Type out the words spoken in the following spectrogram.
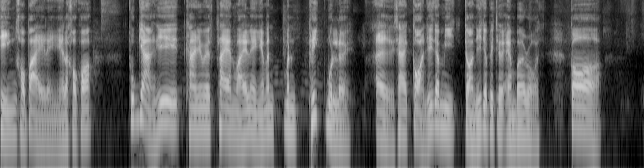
ทิ้งเขาไปอะไรเงี้ยแล้วเขาก็ทุกอย่างที่ค a นเย w เวสแพลนไว้อะไรเงี้ยมันมันพลิกหมดเลย เออใช่ก่อนที่จะมีก่อนที่จะไปเจอ Amber Rose ก็โห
